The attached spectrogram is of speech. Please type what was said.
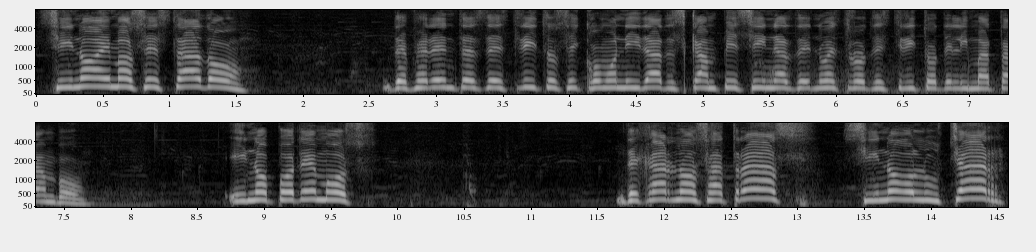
sino hemos estado diferentes distritos y comunidades campesinas de nuestro distrito de Limatambo. Y no podemos dejarnos atrás, sino luchar.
